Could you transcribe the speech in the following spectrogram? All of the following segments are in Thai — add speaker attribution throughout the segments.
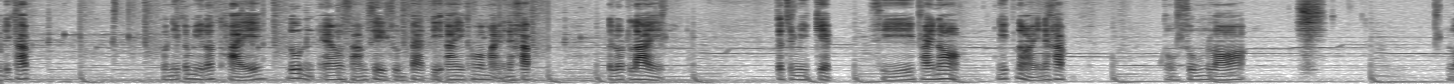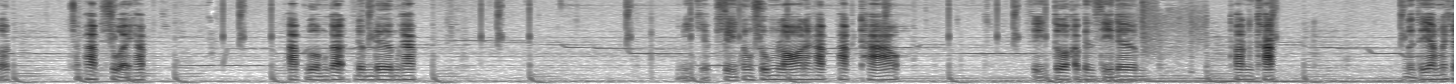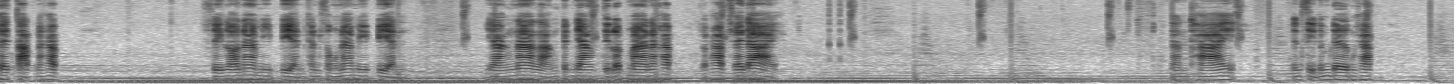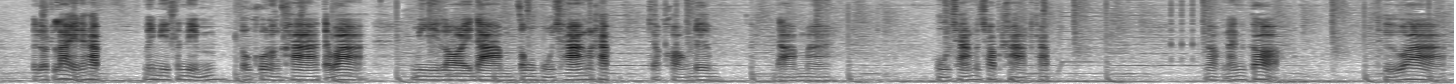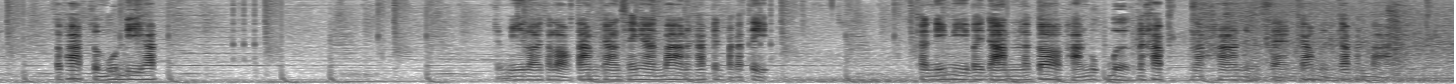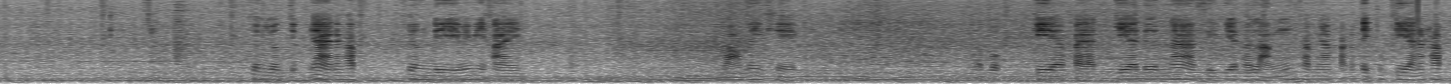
Speaker 1: วัสดีครับวันนี้ก็มีรถไถรุ่น L3408DI เข้ามาใหม่นะครับ เป็นรถไล่ ก็จะมีเก็บสีภายนอกนิดหน่อยนะครับ ตรงซุ้มล้อ รถสภาพสวยครับ ภาพรวมก็เดิมๆครับ มีเก็บสีตรงซุ้มล้อนะครับ พักเท้า สีตัวก็เป็นสีเดิม ท่อนคัด เหมือนจะยังไม่เคยตัดนะครับ สีล้อหน้ามีเปลี่ยนกันส่งหน้ามีเปลี่ยน ยางหน้าหลังเป็นยางติดรถมานะครับ สภาพใช้ได้ ด้านท้ายเป็นสีเดิมๆครับ เป็นรถไล่นะครับ ไม่มีสนิมตรงโครงหลังคา แต่ว่ามีรอยดามตรงหูช้างนะครับ เจ้าของเดิมดามมา หูช้างมันชอบขาดครับ นอกนั้นก็ถือว่าสภาพสมบูรณ์ดีครับ มีรอยถลอกตามการใช้งานบ้างนะครับ เป็นปกติ คันนี้มีใบดันแล้วก็ผ่านบุกเบิกนะครับ ราคา 199,000 บาท เครื่องยนต์ติดง่ายนะครับ เครื่องดีไม่มีไอวาวไม่เคกระบบเกียร์ 8 เกียร์เดินหน้า 4 เกียร์ถอยหลังทำงานปกติทุกเกียร์นะครับ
